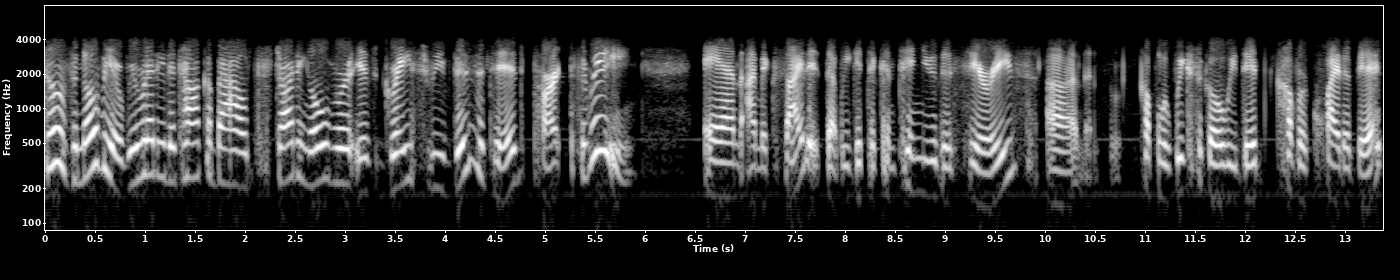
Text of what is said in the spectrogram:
So, Zenobia, we're ready to talk about Starting Over is Grace Revisited, Part 3. And I'm excited that we get to continue this series. Uh, a couple of weeks ago, we did cover quite a bit.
